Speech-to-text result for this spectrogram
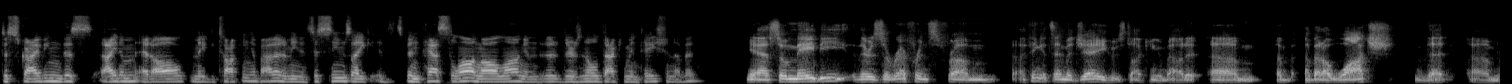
describing this item at all? Maybe talking about it. I mean, it just seems like it's been passed along all along, and there's no documentation of it. Yeah, so maybe there's a reference from I think it's Emma J who's talking about it um, about a watch that um,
